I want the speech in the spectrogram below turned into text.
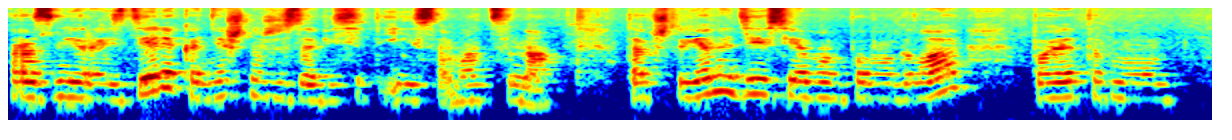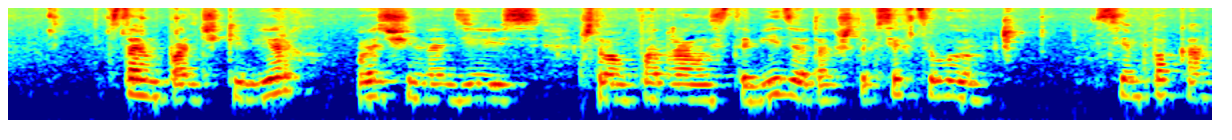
размера изделия, конечно же, зависит и сама цена. Так что я надеюсь, я вам помогла, поэтому ставим пальчики вверх, Очень надеюсь, что вам понравилось это видео. Так что всех целую. Всем пока.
